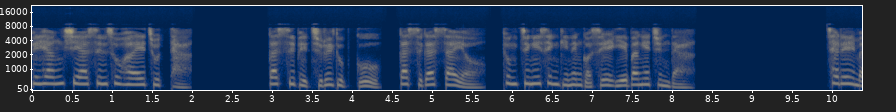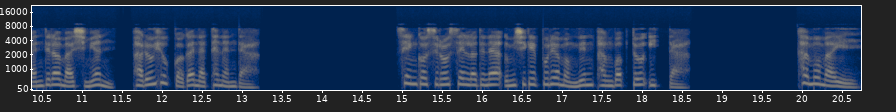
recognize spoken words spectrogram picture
회향 씨앗은 소화에 좋다. 가스 배출을 돕고 가스가 쌓여 통증이 생기는 것을 예방해준다. 차를 만들어 마시면 바로 효과가 나타난다. 생것으로 샐러드나 음식에 뿌려 먹는 방법도 있다. 카모마일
